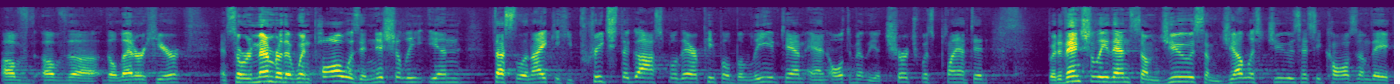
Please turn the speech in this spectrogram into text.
of, of the, the letter here. And so remember that when Paul was initially in Thessalonica, he preached the gospel there. People believed him, and ultimately a church was planted. But eventually, then, some Jews, some jealous Jews, as he calls them, they,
